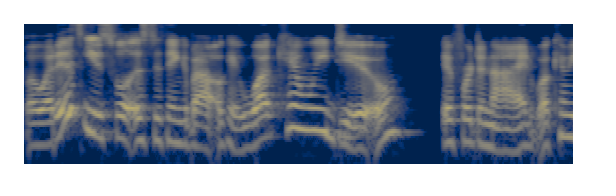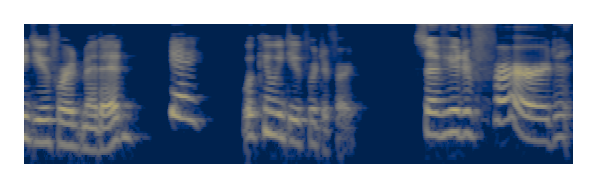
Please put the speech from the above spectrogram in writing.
But what is useful is to think about okay, what can we do if we're denied? What can we do if we're admitted? Yay. What can we do if we're deferred? So if you're deferred,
